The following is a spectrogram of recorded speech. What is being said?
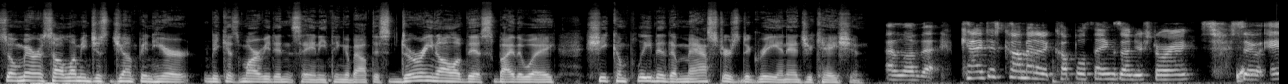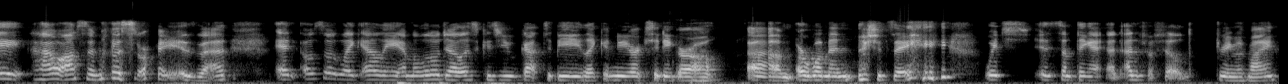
So, Marisol, let me just jump in here because Marvy didn't say anything about this. During all of this, by the way, she completed a master's degree in education. I love that. Can I just comment on a couple things on your story? So, A, how awesome a story is that? And also, like Ellie, I'm a little jealous because you got to be like a New York City girl, um, or woman, I should say, which is something, an unfulfilled dream of mine.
